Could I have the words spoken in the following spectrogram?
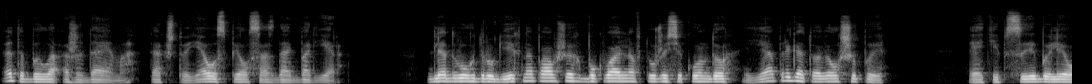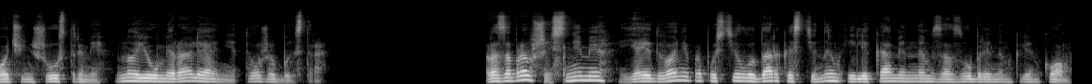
Это было ожидаемо, так что я успел создать барьер. Для двух других напавших буквально в ту же секунду я приготовил шипы – эти псы были очень шустрыми, но и умирали они тоже быстро. Разобравшись с ними, я едва не пропустил удар костяным или каменным зазубренным клинком.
